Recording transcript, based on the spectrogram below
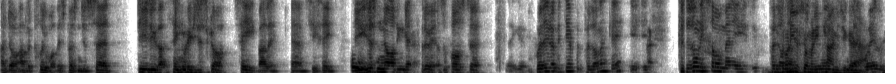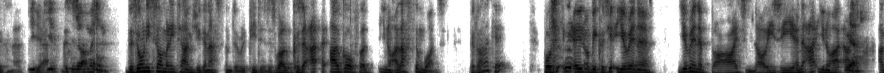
I don't have a clue what this person just said, do you do that thing where you just go, see, vale, yeah, sí, sí? You just nod and get through it as opposed to, puede repetir, perdona, ¿qué? Because there's only so many. There's only so many times you can ask, isn't there? Yeah. You, you, know what I mean? There's only so many times you can ask them to repeat it as well. Because I, I'll go for, you know, I'll ask them once, perdona, ¿qué? but you know because you're in a you're in a bar, it's noisy, and I, you know, I, Yeah. I,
